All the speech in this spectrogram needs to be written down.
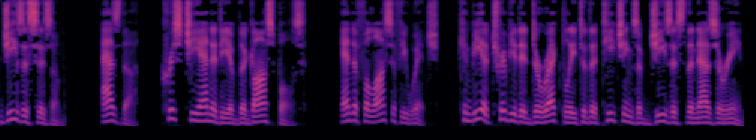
Jesusism as the Christianity of the Gospels, and a philosophy which can be attributed directly to the teachings of Jesus the Nazarene.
